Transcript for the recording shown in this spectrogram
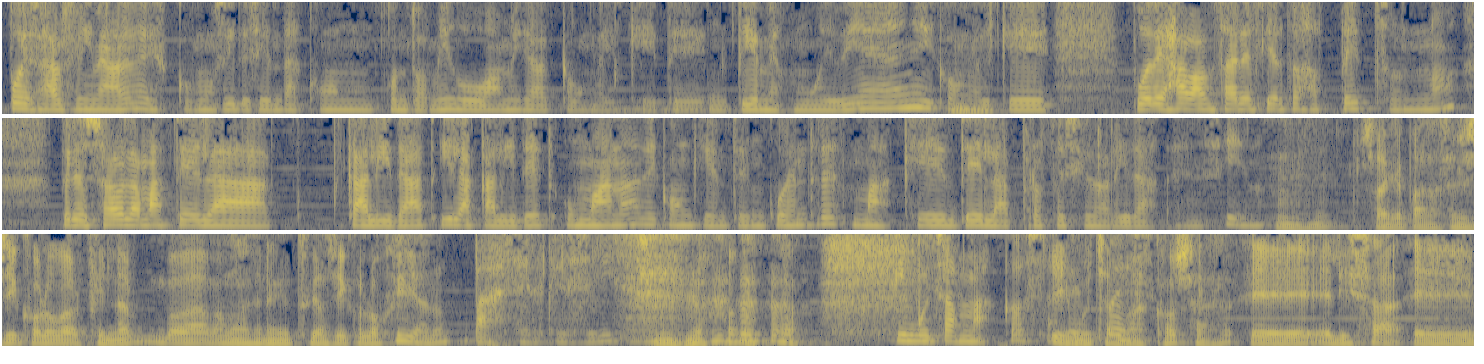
pues al final es como si te sientas con, con tu amigo o amiga con el que te entiendes muy bien y con el que puedes avanzar en ciertos aspectos, ¿no? Pero eso habla más de la calidad y la calidez humana de con quien te encuentres más que de la profesionalidad en sí. O sea que para ser psicólogo al final va- vamos a tener que estudiar psicología, ¿no? Va a ser que sí. y muchas más cosas. Y muchas más cosas. Eh, Elisa, eh,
